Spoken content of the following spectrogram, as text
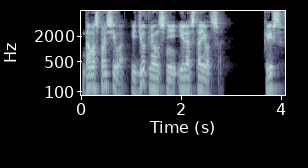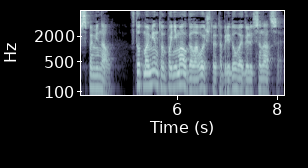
Дама спросила, идет ли он с ней или остается. Крис вспоминал. В тот момент он понимал головой, что это бредовая галлюцинация,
